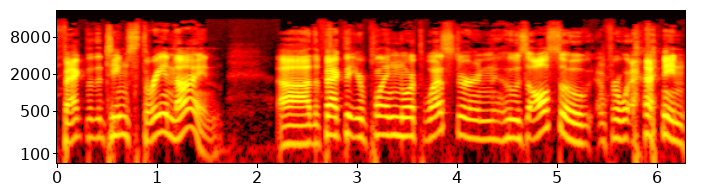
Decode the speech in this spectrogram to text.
fact that the team's three and nine. Uh, the fact that you're playing Northwestern, who's also, for what I mean,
